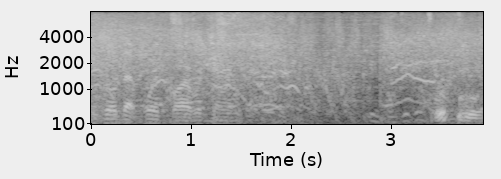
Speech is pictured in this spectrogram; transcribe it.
We build that fourth bar, we're killing. Ooh.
